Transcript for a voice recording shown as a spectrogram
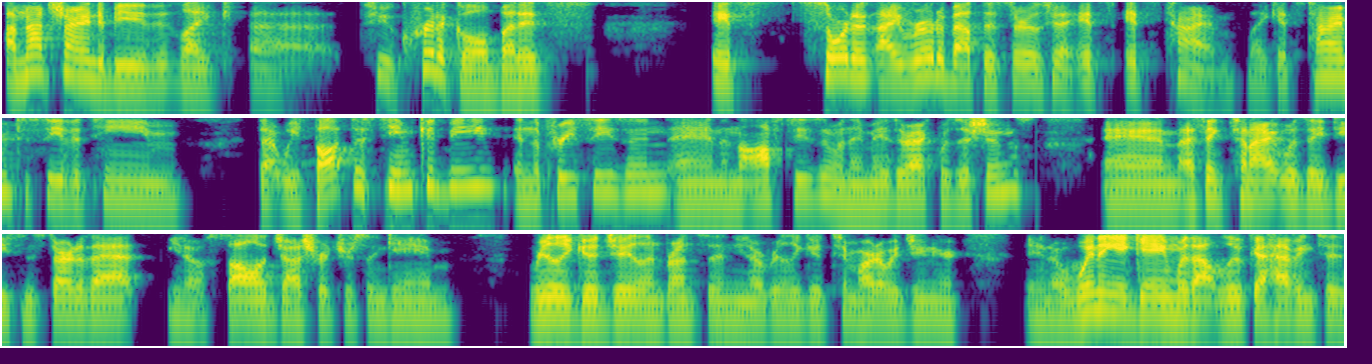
I'm not trying to be like uh, too critical, but it's it's sort of I wrote about this earlier today. It's it's time. Like it's time to see the team that we thought this team could be in the preseason and in the offseason when they made their acquisitions. And I think tonight was a decent start of that. You know, solid Josh Richardson game, really good Jalen Brunson, you know, really good Tim Hardaway Jr. You know, winning a game without Luka having to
